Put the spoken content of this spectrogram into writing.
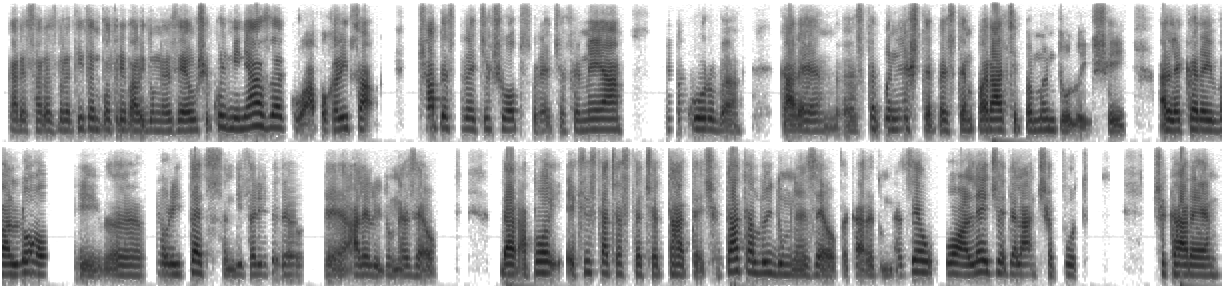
care s-a răzvrătit împotriva lui Dumnezeu și culminează cu Apocalipsa 17 și 18, femeia curvă, care stăpânește peste împărații pământului și ale cărei valori, priorități sunt diferite de, de ale lui Dumnezeu. Dar apoi există această cetate, cetatea lui Dumnezeu, pe care Dumnezeu o alege de la început și care,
